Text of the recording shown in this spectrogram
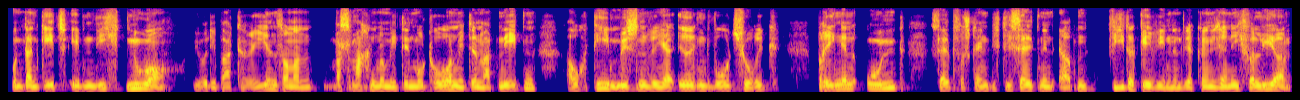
Und dann geht es eben nicht nur über die Batterien, sondern was machen wir mit den Motoren, mit den Magneten? Auch die müssen wir ja irgendwo zurückbringen und selbstverständlich die seltenen Erden wiedergewinnen. Wir können sie ja nicht verlieren.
